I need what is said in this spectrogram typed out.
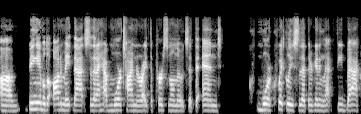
um, being able to automate that so that I have more time to write the personal notes at the end more quickly so that they're getting that feedback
